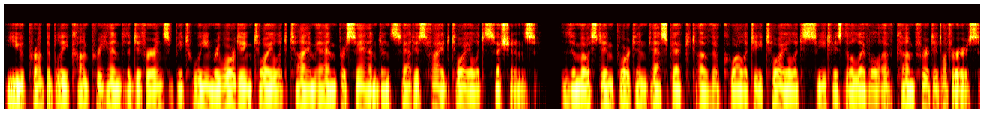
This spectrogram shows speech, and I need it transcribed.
You probably comprehend the difference between rewarding toilet time ampersand and satisfied toilet sessions. The most important aspect of a quality toilet seat is the level of comfort it offers.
